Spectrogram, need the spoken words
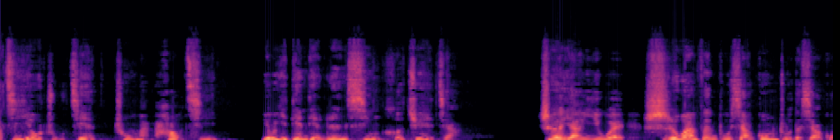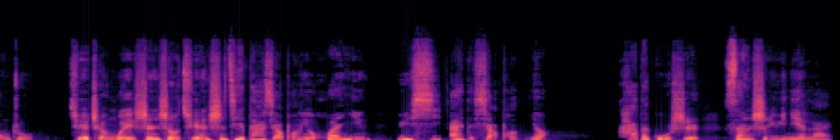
极有主见，充满了好奇，有一点点任性和倔强。这样一位十万分不像公主的小公主，却成为深受全世界大小朋友欢迎与喜爱的小朋友。她的故事三十余年来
